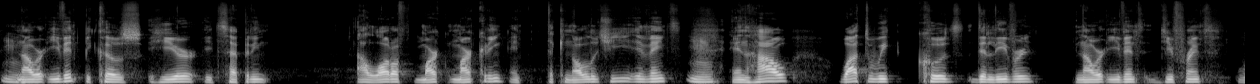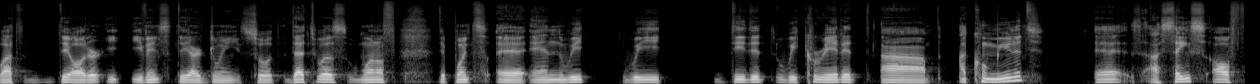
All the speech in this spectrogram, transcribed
in our event because here it's happening a lot of mark marketing and technology events and how what we could deliver in our event different what the other e- events they are doing. So that was one of the points uh, and we we did it we created uh, a community a sense of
